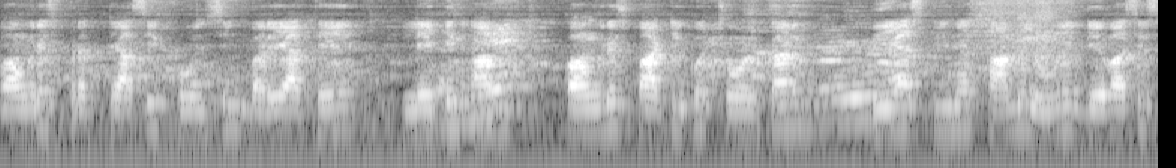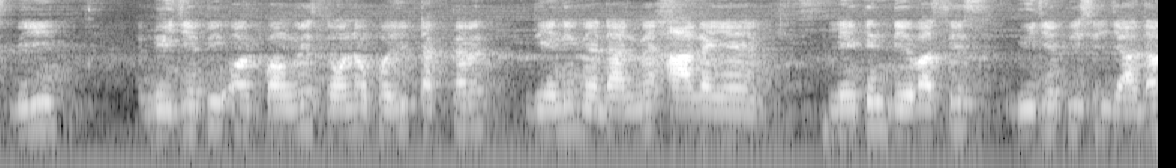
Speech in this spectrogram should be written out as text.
कांग्रेस प्रत्याशी फूल सिंह बरिया थे। लेकिन अब कांग्रेस पार्टी को छोड़कर बीएसपी में शामिल हुए देवाशीष भी बीजेपी और कांग्रेस दोनों को ही टक्कर देने मैदान में आ गए हैं। लेकिन देवाशीष बीजेपी से ज़्यादा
